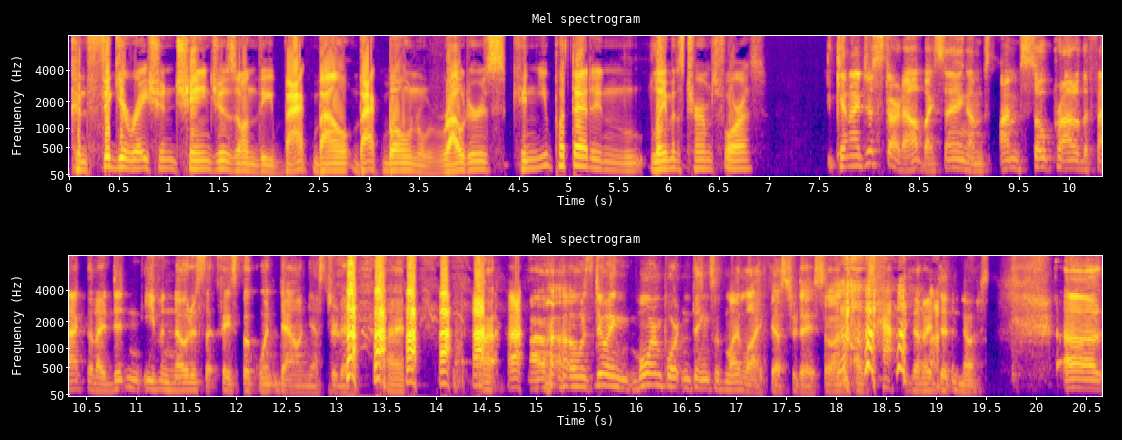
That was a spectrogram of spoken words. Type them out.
configuration changes on the backbone, backbone routers. Can you put that in layman's terms for us? Can I just start out by saying I'm I'm so proud of the fact that I didn't even notice that Facebook went down yesterday. I, I, I, was doing more important things with my life yesterday, so I, I was happy that I didn't notice. Uh,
